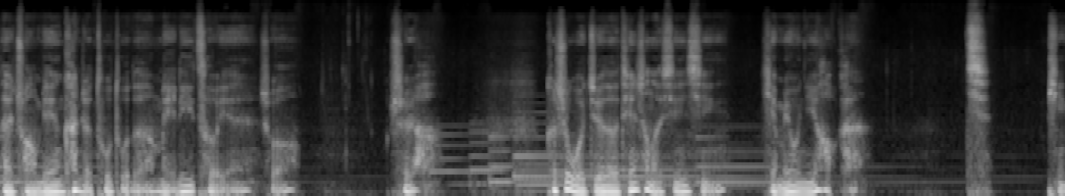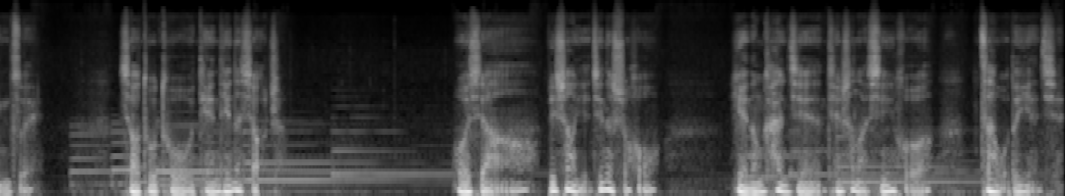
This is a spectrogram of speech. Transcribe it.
在床边看着兔兔的美丽侧颜，说：“是啊，可是我觉得天上的星星也没有你好看。”切，贫嘴！小兔兔甜甜的笑着。我想闭上眼睛的时候，也能看见天上的星河。在我的眼前，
